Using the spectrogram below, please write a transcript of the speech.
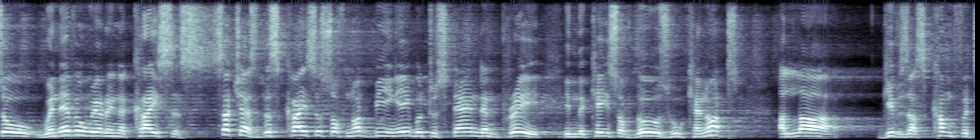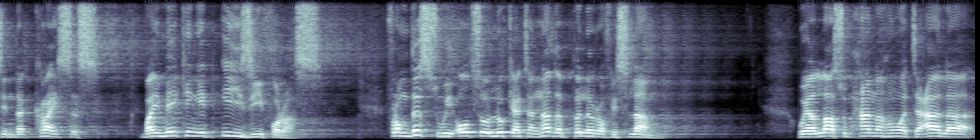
So whenever we are in a crisis, such as this crisis of not being able to stand and pray in the case of those who cannot, Allah gives us comfort in that crisis by making it easy for us. From this, we also look at another pillar of Islam, where Allah subhanahu wa ta'ala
